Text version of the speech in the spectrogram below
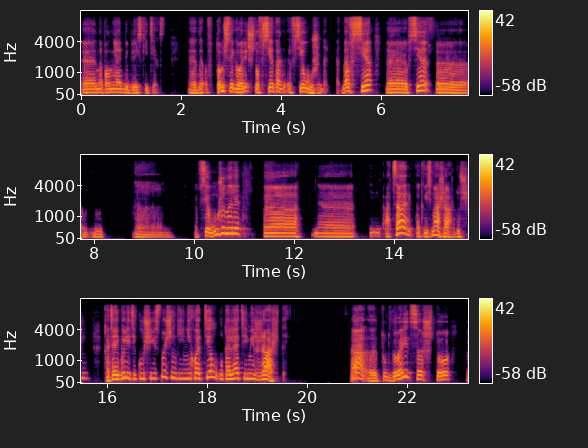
наполняет библейский текст в том числе говорит, что все, все ужинали. Тогда все, э, все, э, э, все ужинали, а царь, как весьма жаждущий, хотя и были текущие источники, не хотел утолять ими жажды. Да, тут говорится, что у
